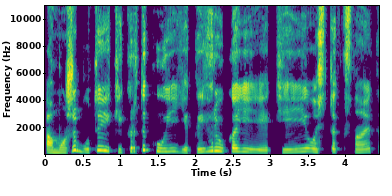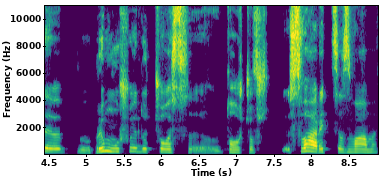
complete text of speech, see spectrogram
А може бути, який критикує, який грюкає, який ось так, знаєте, примушує до чогось, е, того, що свариться з вами.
